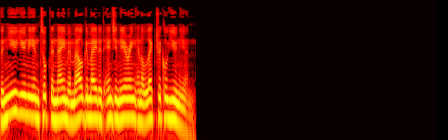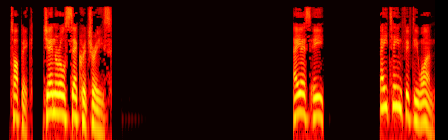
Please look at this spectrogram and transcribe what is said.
The new union took the name Amalgamated Engineering and Electrical Union. General Secretaries ASE 1851,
